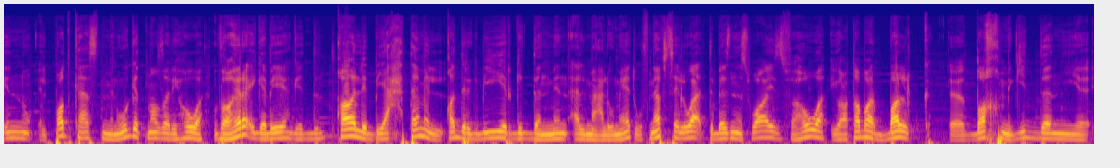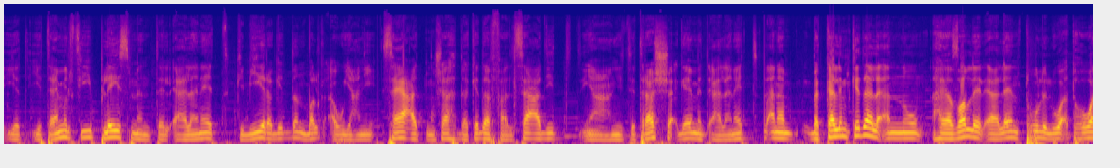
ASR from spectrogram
إنه البودكاست من وجهة نظري هو ظاهرة إيجابية جدا قالب يحتمل قدر كبير جدا من المعلومات وفي نفس الوقت business wise فهو يعتبر bulk ضخم جدا يتعمل فيه placement الإعلانات كبيرة جدا bulk أو يعني ساعة مشاهدة كده فالساعة دي يعني تترشق جامد إعلانات. أنا بتكلم كده لأنه هيظل الإعلان طول الوقت هو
